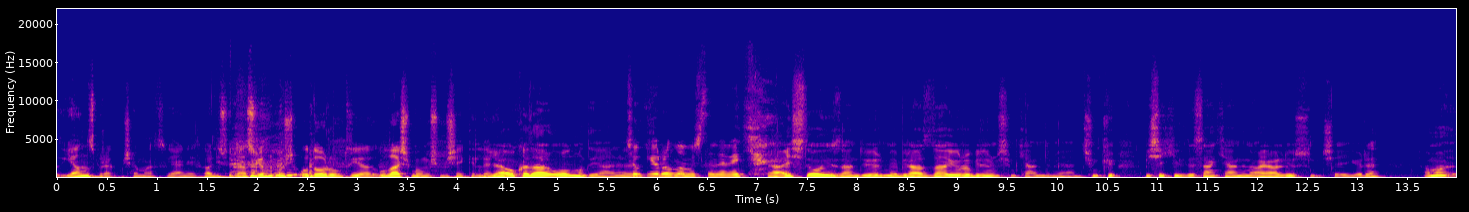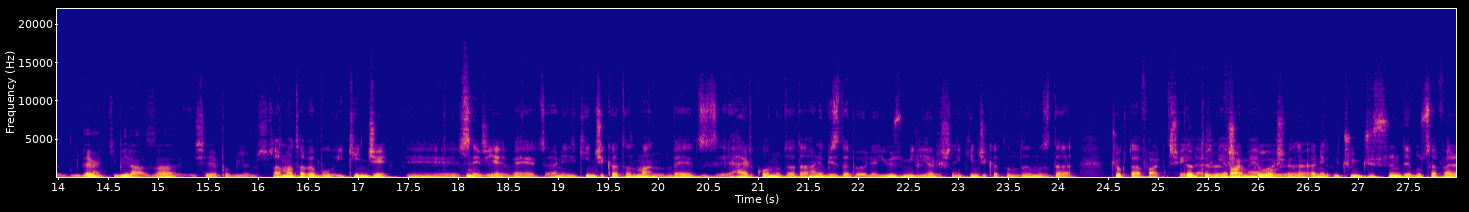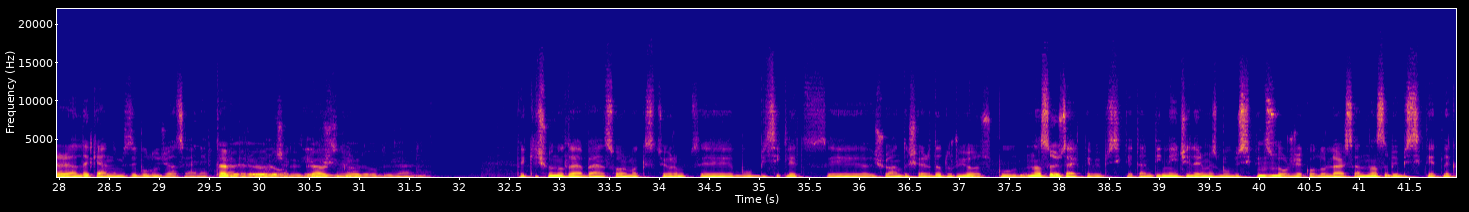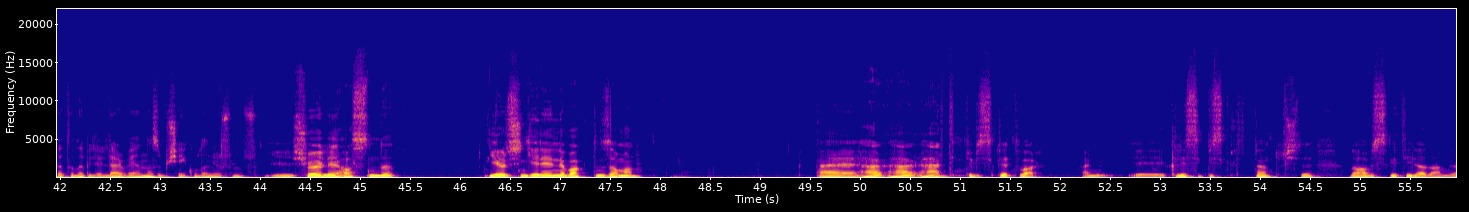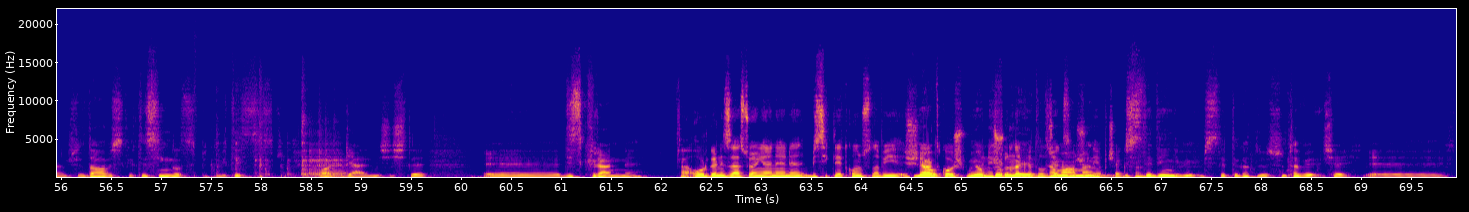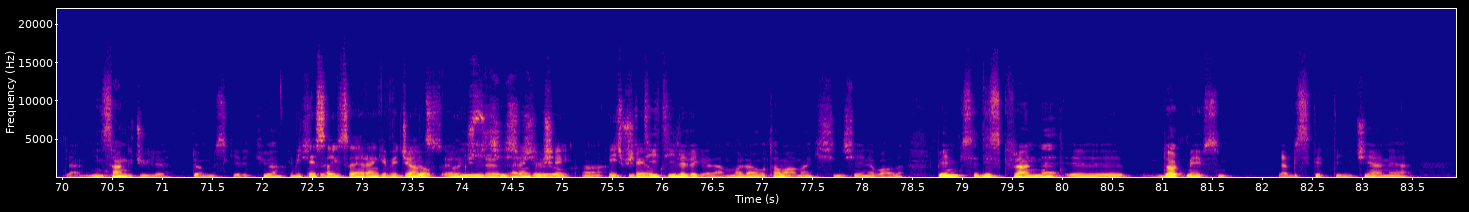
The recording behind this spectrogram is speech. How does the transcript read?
yalnız bırakmış ama yani halüsinasyonmuş. o doğrultuya ulaşmamış bir şekilde. Ya o kadar olmadı yani. Evet. Çok yorulmamışsın demek. Ya işte o yüzden diyorum ya biraz daha yorabilirmişim kendimi yani. Çünkü bir şekilde sen kendini ayarlıyorsun şeye göre. Ama demek ki biraz daha şey yapabilirmişim. Ama tabii bu ikinci, e, İkinci. seviye ve hani ikinci katılman ve her konuda da hani biz de böyle 100 mil yarışına ikinci katıldığımızda çok daha farklı şeyler Tabii, tabii, yaşamaya farklı oluyor, başladık. evet. Hani üçüncüsünde bu sefer herhalde kendimizi bulacağız yani. Tabii öyle olacak oluyor. Birazcık öyle oluyor yani. Peki şunu da ben sormak istiyorum. E, bu bisiklet e, şu an dışarıda duruyoruz. Bu nasıl özellikle bir bisiklet? Yani dinleyicilerimiz bu bisikleti Hı hı. soracak olurlarsa nasıl bir bisikletle katılabilirler veya nasıl bir şey kullanıyorsunuz? Ee, şöyle aslında yarışın geleneğine baktığın zaman e, her her her tipte bisiklet var. Hani e, klasik bisikletten tut işte dağ bisikletiyle adam gelmiş. İşte dağ bisikleti single speed vitessiz var gelmiş işte e, disk frenli. Ha, organizasyon yani, yani bisiklet konusunda bir şart Yok, koşmuyor. yok, yani yok, şununla hayır. katılacaksın, Tamamen şunu yapacaksın. istediğin gibi bisiklete katılıyorsun. Tabii şey e, yani insan gücüyle dönmesi gerekiyor. Vites İşte- sayısı, herhangi bir jant ölçüsü, hiç- herhangi bir şey. yok. Ha, hiçbir şey yok. TT ile de gelen var. Yani o tamamen kişinin şeyine bağlı. Benimkisi disk frenli e, dört mevsim ya bisiklet değil için yani,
